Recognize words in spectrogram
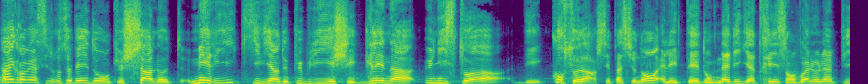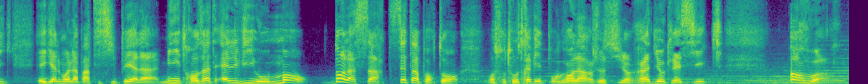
Un grand merci. Je recevais donc Charlotte Méry, qui vient de publier chez Glénat une histoire des courses au large. C'est passionnant. Elle était donc navigatrice en voile olympique. Également, elle a participé à la Mini Transat. Elle vit au Mans, dans la Sarthe. C'est important. On se retrouve très vite pour Grand Large sur Radio Classique. Au revoir.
